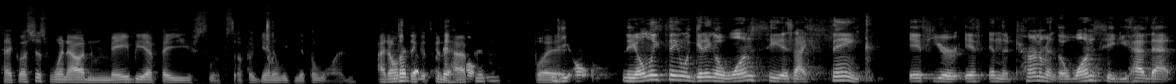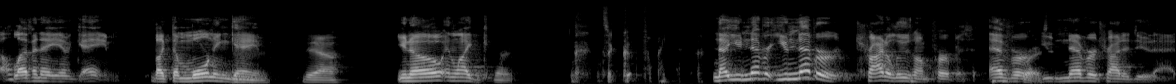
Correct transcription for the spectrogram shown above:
heck, let's just win out and maybe FAU slips up again and we can get the one. I don't but think the, it's going to happen, but the, the only thing with getting a one seed is I think if you're if in the tournament the one seed you have that 11 a.m. game, like the morning mm, game. Mm, yeah. You know, and like. It's a good point. Now you never you never try to lose on purpose ever. You never try to do that.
